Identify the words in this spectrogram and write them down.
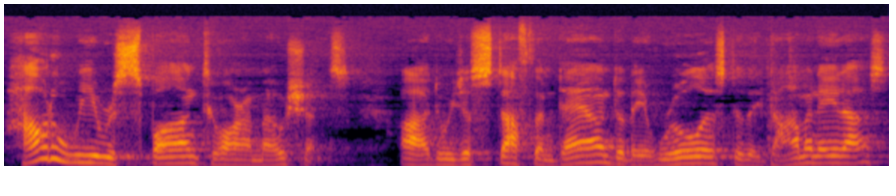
how do we respond to our emotions? Uh, do we just stuff them down? Do they rule us? Do they dominate us?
